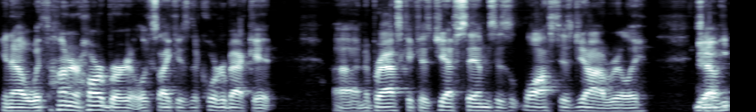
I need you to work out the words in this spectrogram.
you know, with Hunter Haarberg, it looks like is the quarterback at uh, Nebraska because Jeff Sims has lost his job really. So yeah. he,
